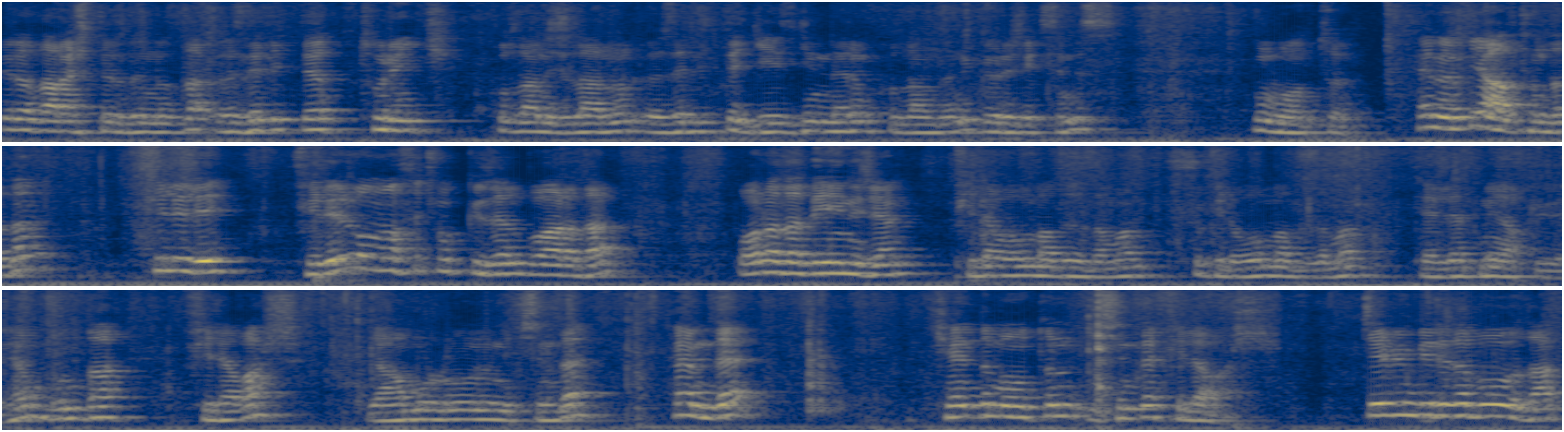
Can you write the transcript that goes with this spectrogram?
Biraz araştırdığınızda özellikle touring kullanıcılarının özellikle gezginlerin kullandığını göreceksiniz bu montu. Hemen bir altında da fileli. Fileli olması çok güzel bu arada. Ona da değineceğim. File olmadığı zaman, şu file olmadığı zaman terletme yapıyor. Hem bunda file var, yağmurluğunun içinde. Hem de kendi montunun içinde file var. Cebin biri de bu da.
